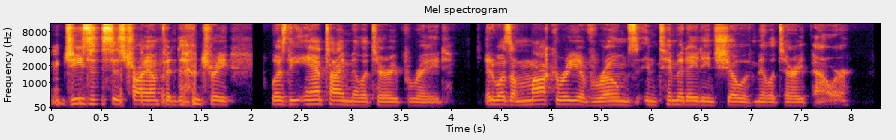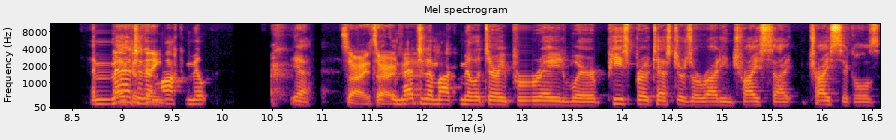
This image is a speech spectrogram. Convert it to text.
Jesus' triumphant entry was the anti military parade. It was a mockery of Rome's intimidating show of military power. Imagine a mock mil- Yeah. sorry, sorry. Imagine a mock military parade where peace protesters are riding tricy- tricycles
